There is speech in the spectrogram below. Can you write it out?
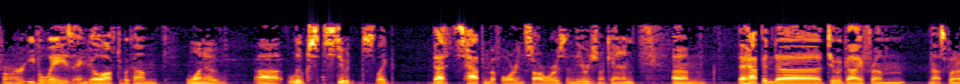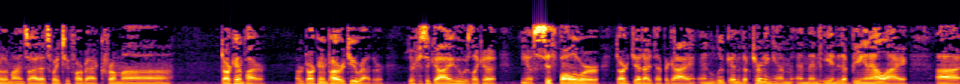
from her evil ways and go off to become one of uh, Luke's students. Like that's happened before in Star Wars in the original canon. Um, that happened uh, to a guy from not Splinter of the Mind's Eye. That's way too far back from uh, Dark Empire or Dark Empire Two rather. There's a guy who was like a you know Sith follower, Dark Jedi type of guy, and Luke ended up turning him, and then he ended up being an ally uh,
